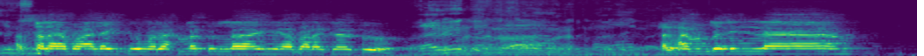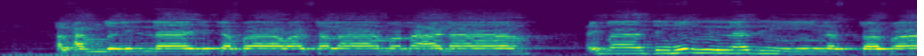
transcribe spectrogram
السلام عليكم ورحمة الله وبركاته الحمد لله الحمد لله كفى وسلام على عباده الذين اصطفى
